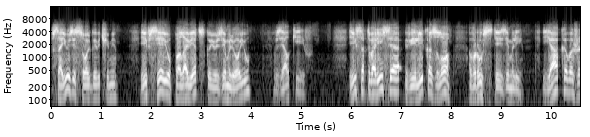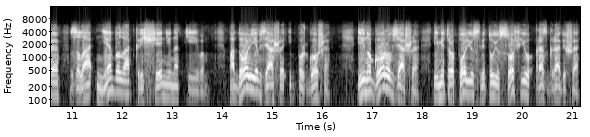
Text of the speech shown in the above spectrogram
в союзе с Ольговичами и всею Половецкую землею взял Киев. «И сотворися велико зло в Русте земли» Якова же зла не было от крещений над Киевом. Подолье взяша и пожгоша, и но гору взяша, и метрополию святую Софью разграбиша,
